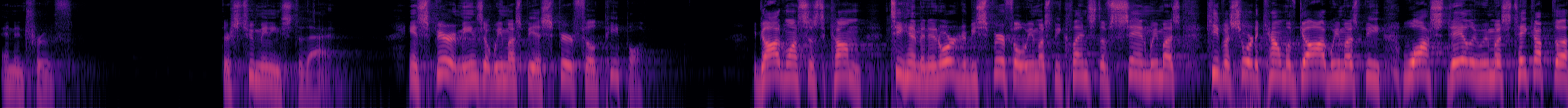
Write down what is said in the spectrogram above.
and in truth. There's two meanings to that. In spirit means that we must be a spirit filled people. God wants us to come to Him, and in order to be spiritual, we must be cleansed of sin. We must keep a short account with God. We must be washed daily. We must take up the,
